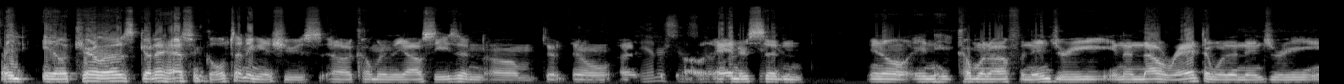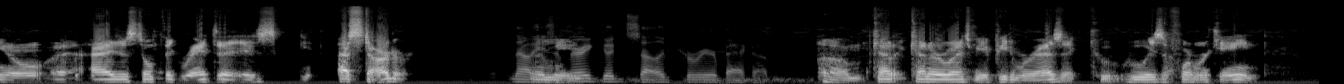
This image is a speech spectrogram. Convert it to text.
And you know, Carolina's gonna have some goaltending issues uh, coming in the off season. Um, you know, uh, Andersen, you know, and he coming off an injury, and then now Raanta with an injury. You know, I, I just don't think Raanta is a starter. No, he's I mean, a very good, solid career backup. Um, kind of, kind of reminds me of Peter Mrazek, who who is a former Cane.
